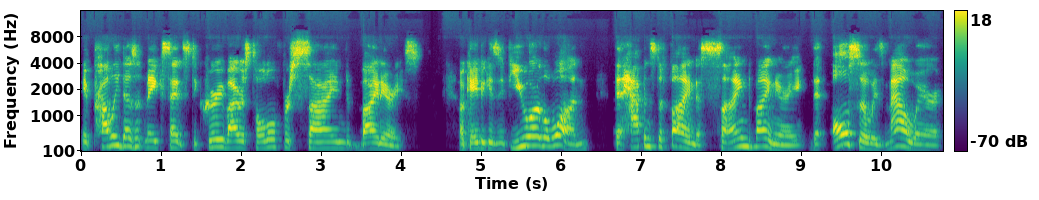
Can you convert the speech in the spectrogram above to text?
it probably doesn't make sense to query VirusTotal for signed binaries. Okay, because if you are the one that happens to find a signed binary that also is malware,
